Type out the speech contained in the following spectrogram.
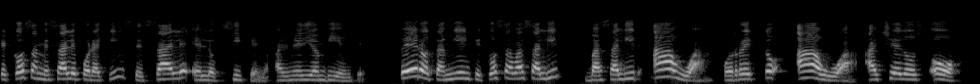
¿Qué cosa me sale por aquí? Se sale el oxígeno al medio ambiente. Pero también, ¿qué cosa va a salir? Va a salir agua, ¿correcto? Agua, H2O.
